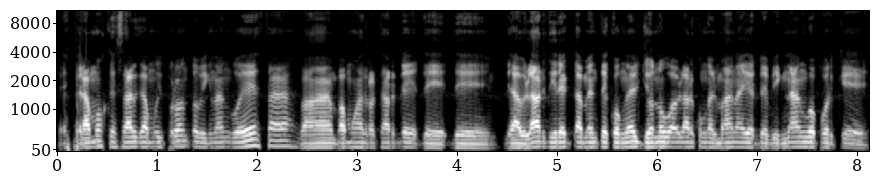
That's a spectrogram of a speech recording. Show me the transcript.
Esperamos que salga muy pronto Vignango esta. vamos a tratar de, de, hablar directamente con él. Yo no voy a hablar con el manager de Vignango porque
